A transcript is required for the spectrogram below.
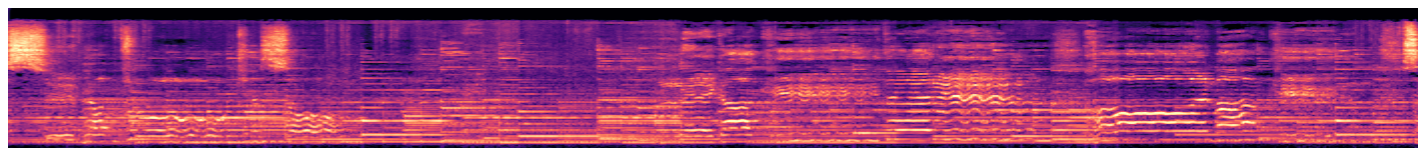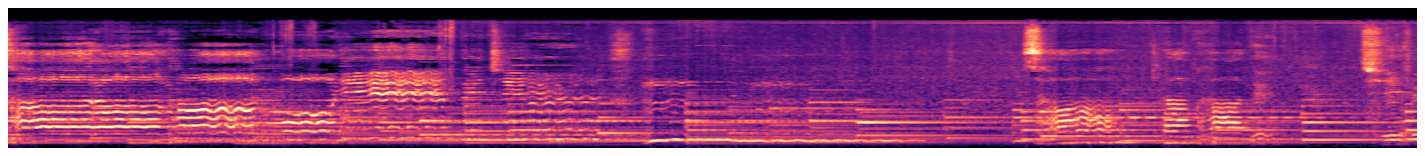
기억했으면 좋겠어. 내가 그대를 얼만큼 사랑하고 있는지. 음, 사랑하는 지를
